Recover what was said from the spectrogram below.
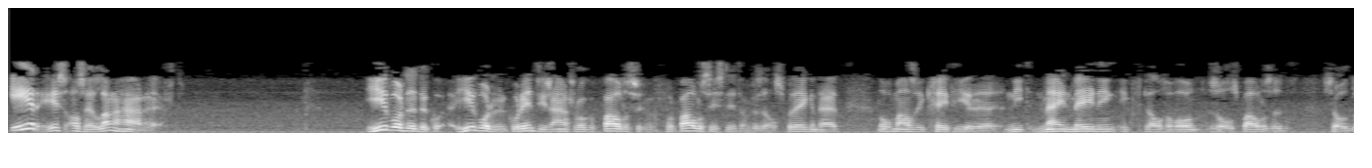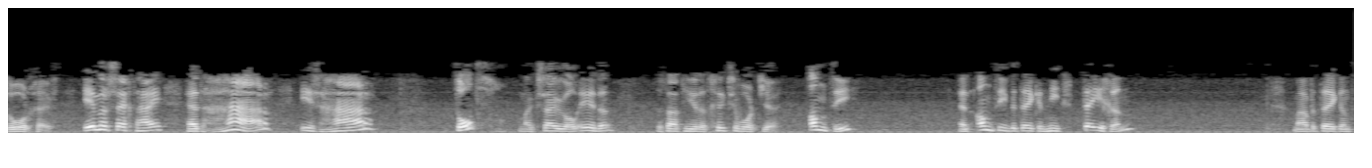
eer is als hij lang haar heeft. Hier worden de, hier de Corinthiërs aangesproken. Paulus, voor Paulus is dit een vanzelfsprekendheid. Nogmaals, ik geef hier uh, niet mijn mening. Ik vertel gewoon zoals Paulus het zo doorgeeft. Immer zegt hij: Het haar is haar tot. Maar ik zei u al eerder. Er staat hier het Griekse woordje anti. En anti betekent niet tegen maar betekent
